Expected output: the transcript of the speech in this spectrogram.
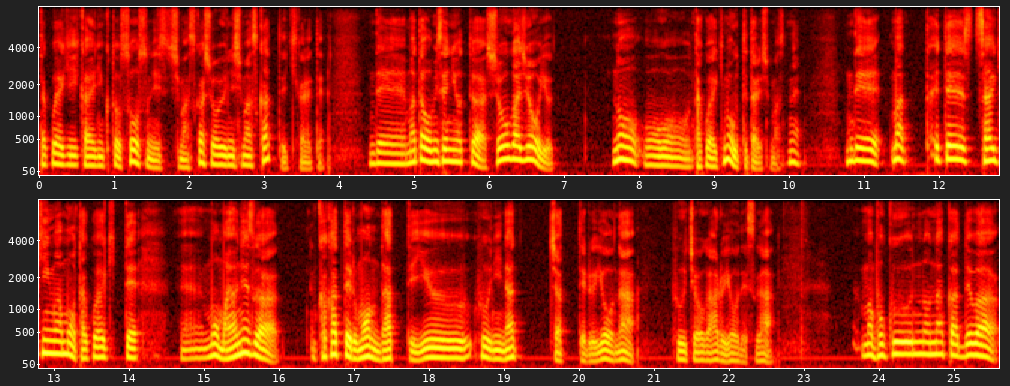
たこ焼き買いに行くとソースにしますか醤油にしますかって聞かれてでまたお店によっては生姜醤油のたこ焼きも売ってたりしますね。でまあ大抵最近はもうたこ焼きって、えーもうマヨネーズがかかってるもんだっていう風になっちゃってるような風潮があるようですが、まあ、僕の中では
